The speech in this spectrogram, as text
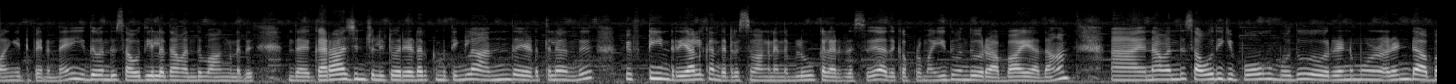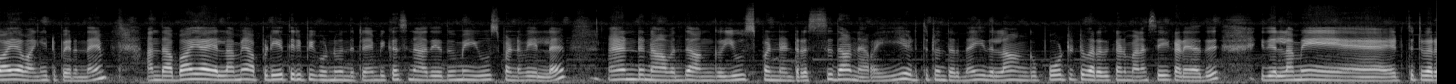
வாங்கிட்டு போயிருந்தேன். இது வந்து சவுதியில் தான் வந்து வாங்கினது. இந்த கராஜுன்னு சொல்லிட்டு ஒரு இடம் இருக்கு பார்த்தீங்களா அந்த இடத்துல வந்து ஃபிஃப்டீன் ரியாலுக்கு அந்த ட்ரெஸ் வாங்கினேன். அந்த ப்ளூ கலர் ட்ரெஸ்ஸு அதுக்கப்புறமா இது வந்து ஒரு அபாயா தான். நான் வந்து சவுதிக்கு போகும்போது ஒரு ரெண்டு மூணு ரெண்டு அபாயா வாங்கிட்டு போயிருந்தேன். அந்த அபாயா எல்லாமே அப்படியே திருப்பி கொண்டு வந்துட்டேன். பிகாஸ் நான் அது எதுவுமே யூஸ் பண்ணவே இல்லை. அண்டு நான் வந்து அங்கே யூஸ் பண்ண ட்ரெஸ்ஸு தான் நிறைய எடுத்துகிட்டு வந்திருந்தேன். இதெல்லாம் அங்கே போட்டுட்டு வர்றதுக்கான மனசே கிடையாது. இது எல்லாமே எடுத்துகிட்டு வர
